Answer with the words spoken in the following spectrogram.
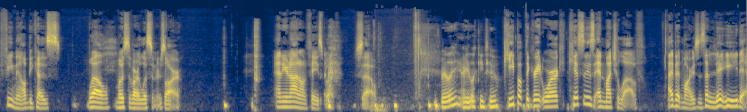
female because, well, most of our listeners are. And you're not on Facebook. So Really? Are you looking to? keep up the great work. Kisses and much love. I bet Mars is a lady.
